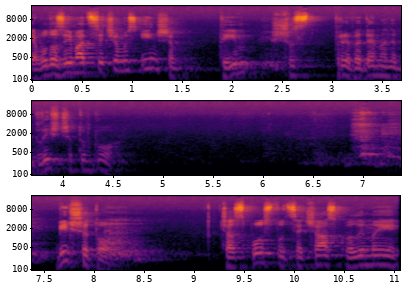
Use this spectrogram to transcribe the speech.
Я буду займатися чимось іншим, тим, що приведе мене ближче до Бога. Більше того, час посту це час, коли ми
